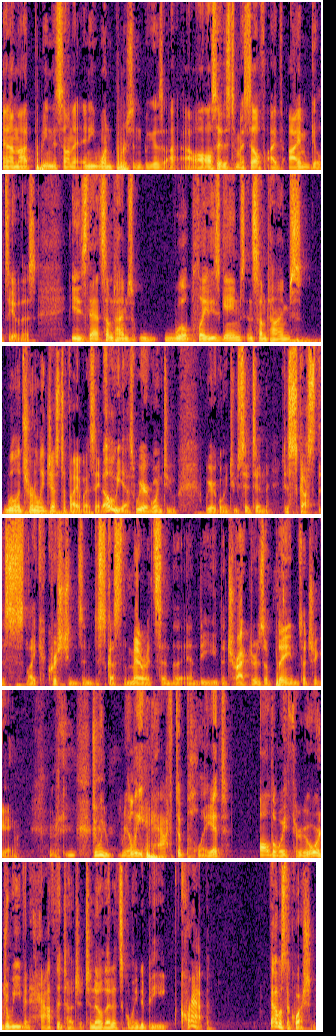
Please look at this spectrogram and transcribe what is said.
and I'm not putting this on any one person because I, I'll say this to myself. I've, I'm guilty of this. Is that sometimes we'll play these games and sometimes we'll internally justify it by saying, "Oh yes, we are going to we are going to sit and discuss this like Christians and discuss the merits and the and the the tractors of playing such a game." Do we really have to play it all the way through, or do we even have to touch it to know that it's going to be crap? That was the question.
